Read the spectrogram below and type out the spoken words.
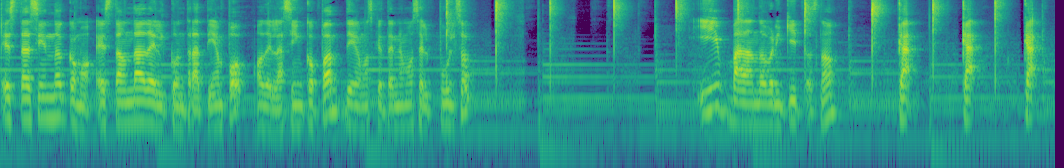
está haciendo como esta onda del contratiempo o de la síncopa. Digamos que tenemos el pulso. Y va dando brinquitos, ¿no? K, K, K.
